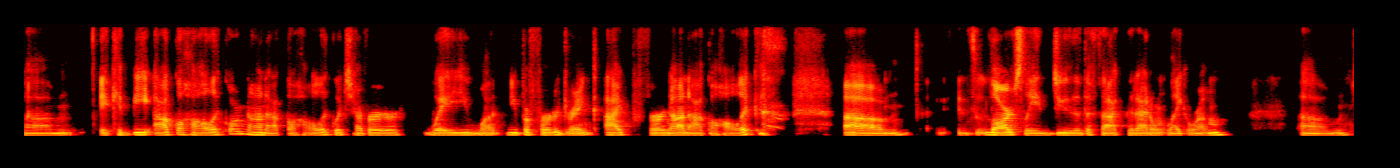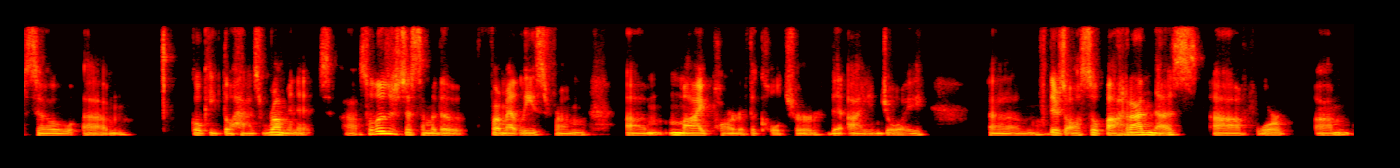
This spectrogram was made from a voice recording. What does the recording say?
Um, it could be alcoholic or non-alcoholic, whichever way you want you prefer to drink. I prefer non-alcoholic. um, it's largely due to the fact that I don't like rum. Um, so um, coquito has rum in it. Uh, so those are just some of the from at least from um, my part of the culture that I enjoy. Um, there's also parrandas uh, for um,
